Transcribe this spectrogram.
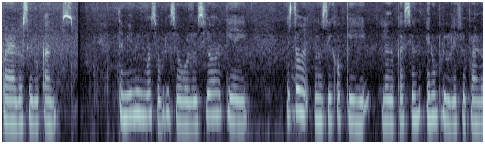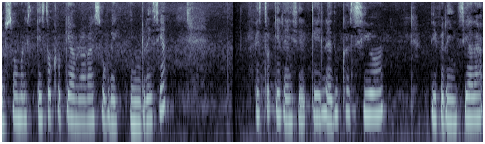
para los educandos. También vimos sobre su evolución que esto nos dijo que la educación era un privilegio para los hombres. Esto creo que hablaba sobre en Grecia. Esto quiere decir que la educación diferenciada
